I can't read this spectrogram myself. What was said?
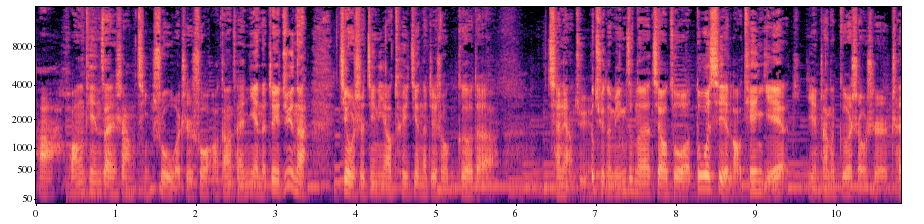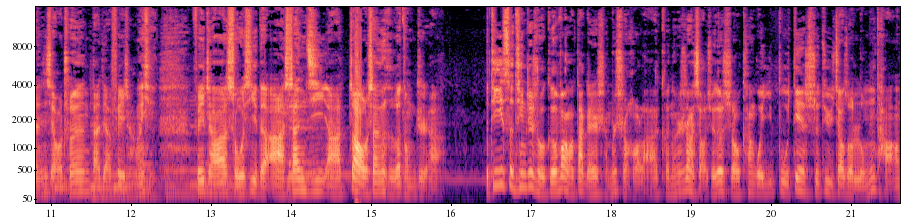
啊，皇天在上，请恕我直说啊。刚才念的这句呢，就是今天要推荐的这首歌的。前两句歌曲的名字呢，叫做《多谢老天爷》，演唱的歌手是陈小春，大家非常 非常熟悉的啊，山鸡啊，赵山河同志啊。我第一次听这首歌，忘了大概是什么时候了啊，可能是上小学的时候看过一部电视剧，叫做《龙堂》。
